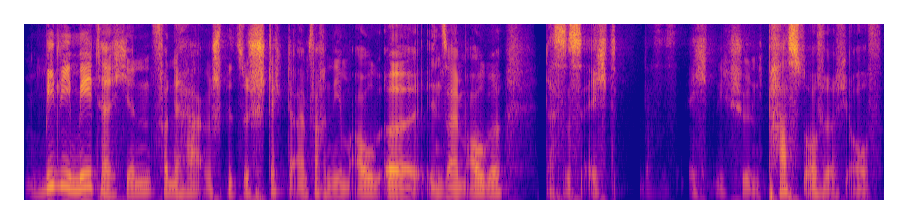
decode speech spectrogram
Millimeterchen von der Hakenspitze steckte einfach in ihrem Auge, äh, in seinem Auge. Das ist echt, das ist echt nicht schön. Passt auf euch auf.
